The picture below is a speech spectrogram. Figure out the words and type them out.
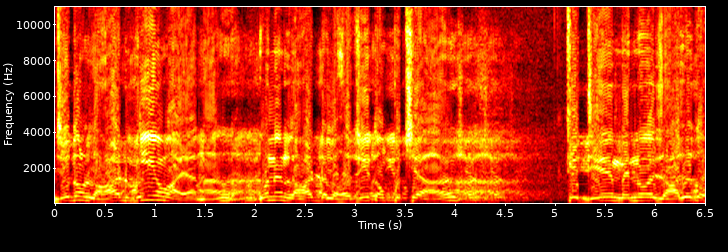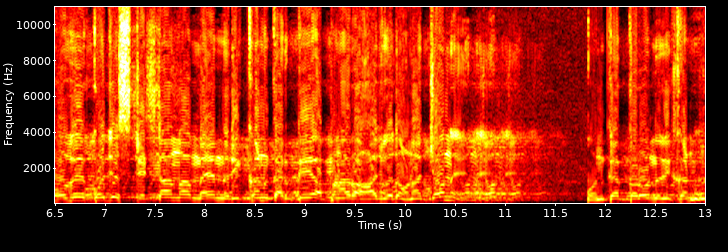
ਜਦੋਂ ਲਾਰਡ ਵਿਲੀਅਮ ਆਇਆ ਨਾ, ਉਹਨੇ ਲਾਰਡ ਡਲਹੌਜੀ ਤੋਂ ਪੁੱਛਿਆ ਕਿ ਜੇ ਮੈਨੂੰ ਇਜਾਜ਼ਤ ਹੋਵੇ, ਕੁਝ ਸਟੇਟਾਂ ਦਾ ਮੈਂ ਨਿਰੀਖਣ ਕਰਕੇ ਆਪਣਾ ਰਾਜ ਵਧਾਉਣਾ ਚਾਹੁੰਦੇ ਉਹਨਾਂ ਕਰੋ ਨਿਰੀਖਣ।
